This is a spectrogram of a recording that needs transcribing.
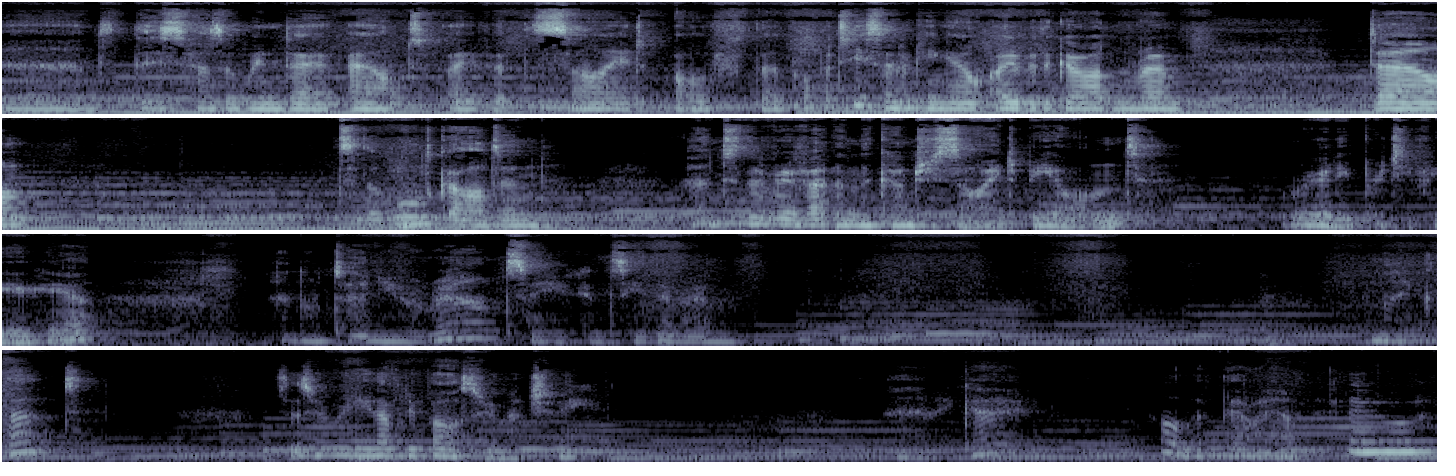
And this has a window out over the side of the property. So looking out over the garden room, down to the walled garden and to the river and the countryside beyond. Really pretty view here. And I'll turn you around so you can see the room like that. This is a really lovely bathroom actually. There we go. Oh look, there I am. Hello.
